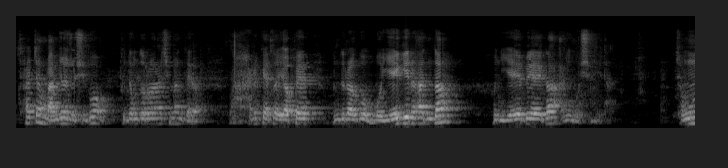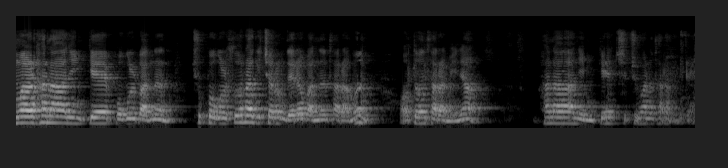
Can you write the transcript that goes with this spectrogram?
살짝 만져 주시고 그 정도로 하시면 돼요. 와, 이렇게 해서 옆에 분들하고 뭐 얘기를 한다? 그건 예배가 아닌 것입니다. 정말 하나님께 복을 받는 축복을 소나기처럼 내려받는 사람은 어떤 사람이냐? 하나님께 집중하는 사람이래요.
